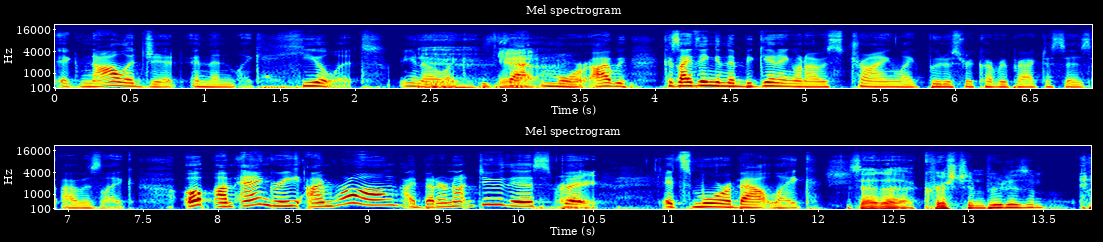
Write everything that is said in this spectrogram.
acknowledge it and then like heal it, you know, like Yeah. that more. I would, because I think in the beginning when I was trying like Buddhist recovery practices, I was like, oh, I'm angry. I'm wrong. I better not do this. Right. But it's more about like, Is that a Christian Buddhism?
